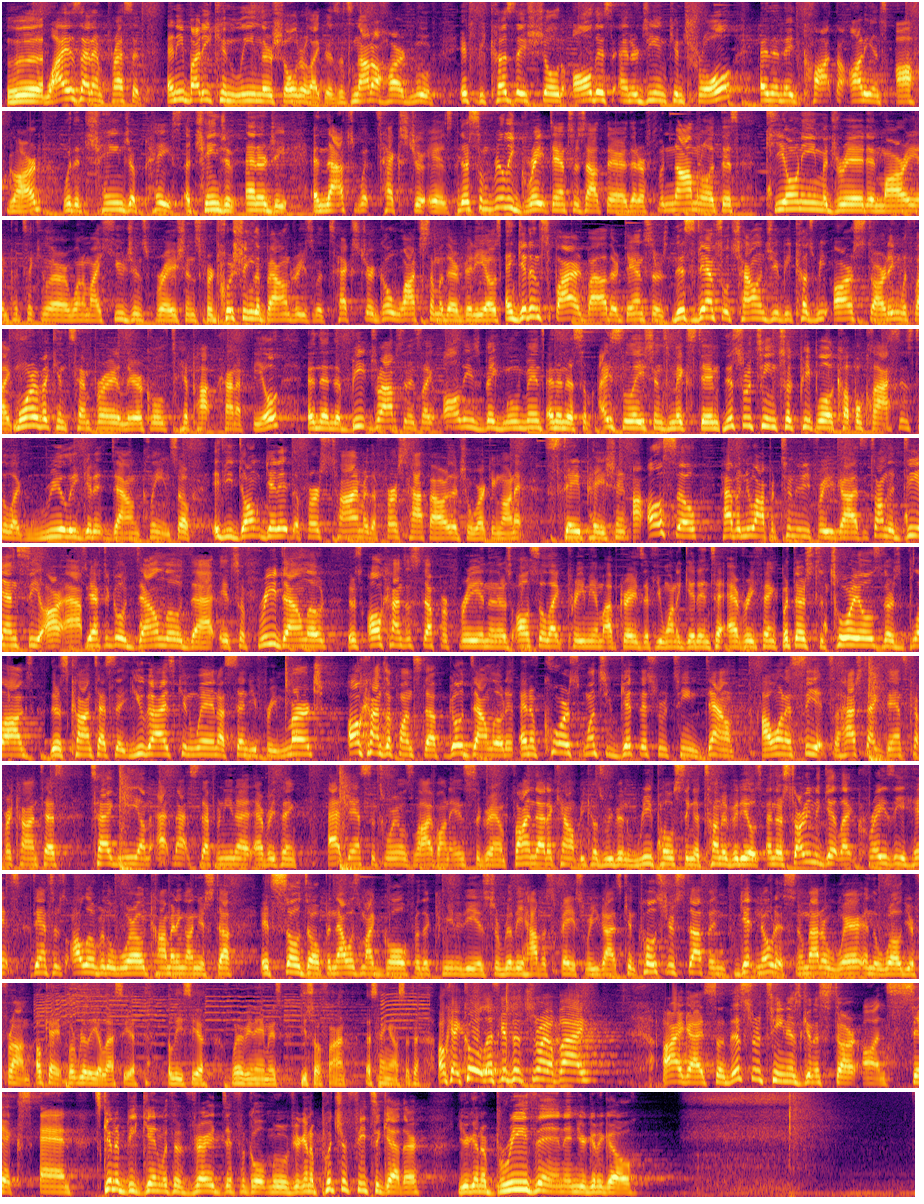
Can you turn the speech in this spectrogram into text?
Why is that impressive? Anybody can lean their shoulder like this. It's not a hard move. It's because they showed all this energy and control and then they caught the audience off guard with a change of pace, a change of energy. And that's what texture is. There's some really great dancers out there that are phenomenal at this. Keone Madrid and Mari in particular are one of my huge inspirations for pushing the boundaries with texture. Go watch some of their videos and get inspired by other dancers. This dance will challenge you because we are starting with like more of a contemporary lyrical hip hop kind of of feel. And then the beat drops and it's like all these big movements and then there's some isolations mixed in. This routine took people a couple classes to like really get it down clean. So if you don't get it the first time or the first half hour that you're working on it, stay patient. I also have a new opportunity for you guys. It's on the DNCR app. So you have to go download that. It's a free download. There's all kinds of stuff for free. And then there's also like premium upgrades if you want to get into everything. But there's tutorials, there's blogs, there's contests that you guys can win. I send you free merch, all kinds of fun stuff. Go download it. And of course, once you get this routine down, I want to see it. So hashtag dance cover contest Tag me, I'm at Matt Steffanina at everything, at Dance Tutorials Live on Instagram. Find that account because we've been reposting a ton of videos and they're starting to get like crazy hits. Dancers all over the world commenting on your stuff. It's so dope and that was my goal for the community is to really have a space where you guys can post your stuff and get noticed no matter where in the world you're from. Okay, but really Alessia, Alicia, whatever your name is, you're so fine. Let's hang out sometime. Okay, cool, let's get to the tutorial, bye. All right, guys, so this routine is gonna start on six, and it's gonna begin with a very difficult move. You're gonna put your feet together, you're gonna breathe in, and you're gonna go.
